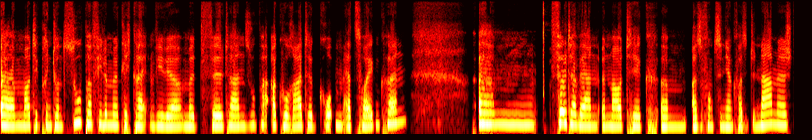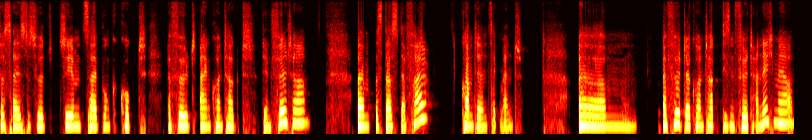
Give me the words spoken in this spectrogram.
Ähm, Mautic bringt uns super viele Möglichkeiten, wie wir mit Filtern super akkurate Gruppen erzeugen können. Ähm, Filter werden in Mautic, ähm, also funktionieren quasi dynamisch. Das heißt, es wird zu jedem Zeitpunkt geguckt, erfüllt ein Kontakt den Filter. Ähm, ist das der Fall? Kommt er ins Segment ähm, erfüllt der Kontakt diesen Filter nicht mehr,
